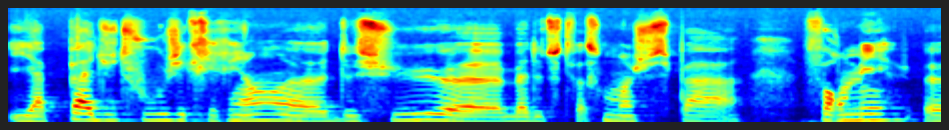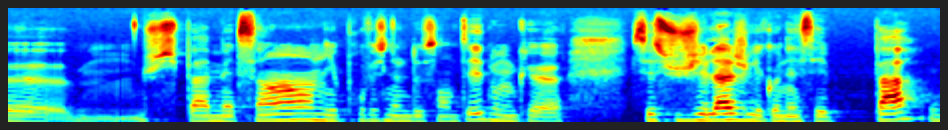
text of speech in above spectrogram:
Il n'y a pas du tout, j'écris rien euh, dessus. Euh, bah, de toute façon, moi, je ne suis pas formée, euh, je ne suis pas médecin ni professionnel de santé. Donc, ces sujets-là, je ne les connaissais pas, ou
